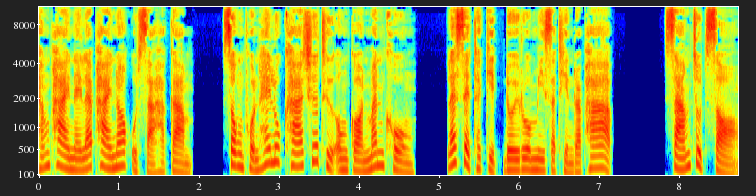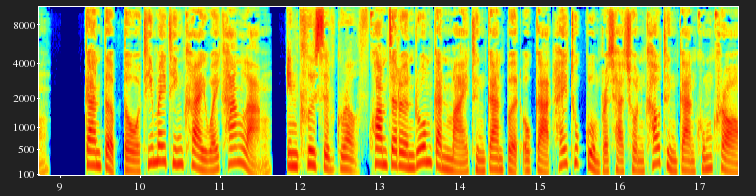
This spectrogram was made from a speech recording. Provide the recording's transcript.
ทั้งภายในและภายนอกอุตสาหกรรม ส่งผลให้ลูกค้าเชื่อถือองค์กรมั่นคง และเศรษฐกิจโดยรวมมีเสถียรภาพ 3.2 การเติบโตที่ไม่ทิ้งใครไว้ข้างหลัง Inclusive growth. ความเจริญร่วมกันหมายถึงการเปิดโอกาสให้ทุกกลุ่มประชาชนเข้าถึงการคุ้มครอง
